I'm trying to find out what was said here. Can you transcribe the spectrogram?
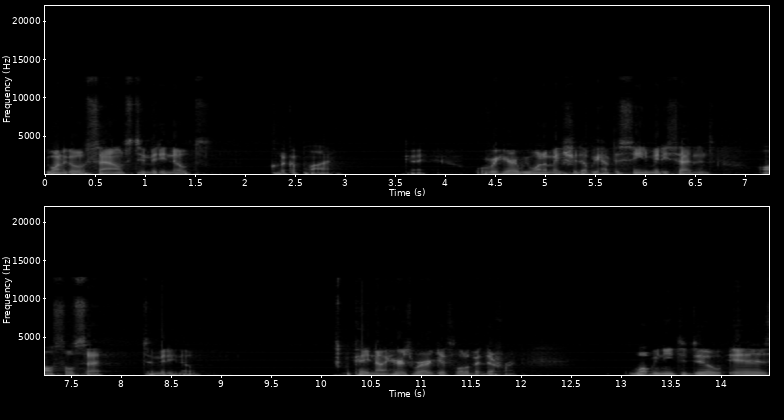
We want to go sounds to MIDI notes, click apply. Okay. Over here, we want to make sure that we have the scene MIDI settings also set to MIDI note. Okay, now here's where it gets a little bit different. What we need to do is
